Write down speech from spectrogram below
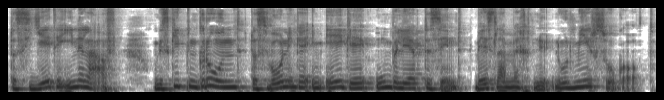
dass jeder reinläuft. Und es gibt einen Grund, dass Wohnungen im EG unbeliebter sind, weil es nämlich nicht nur mir so geht.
